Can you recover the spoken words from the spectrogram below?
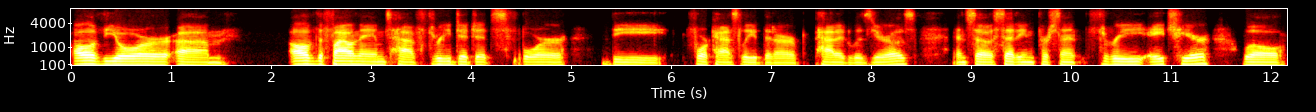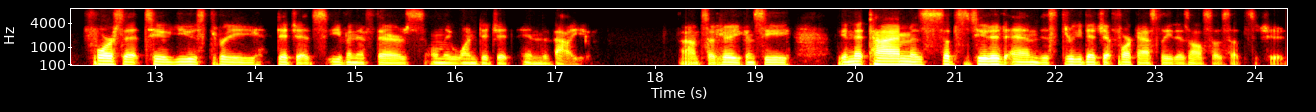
all of your um, all of the file names have three digits for the forecast lead that are padded with zeros. And so setting percent three H here will force it to use three digits, even if there's only one digit in the value. Um, so here you can see init time is substituted and this three digit forecast lead is also substituted.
